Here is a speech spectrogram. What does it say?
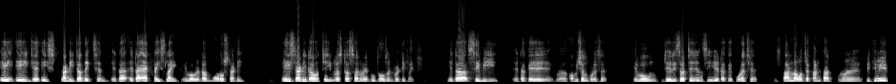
এই এই যে এই স্টাডিটা দেখছেন এটা এটা একটাই স্লাইড এবং এটা বড় স্টাডি এই স্টাডিটা হচ্ছে investor survey two thousand twenty five এটা সেবি এটাকে কমিশন করেছে এবং যে রিসার্চ এজেন্সি এটাকে করেছে তার নাম হচ্ছে কান্টার মানে পৃথিবীর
